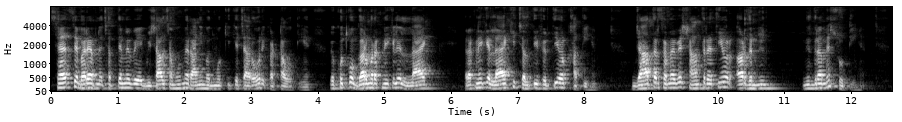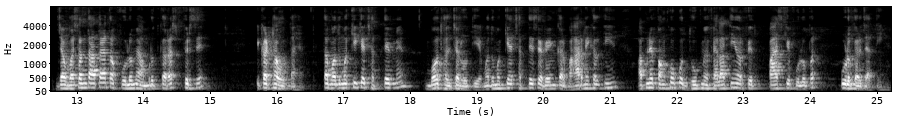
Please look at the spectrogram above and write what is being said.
शहद से भरे अपने छत्ते में वे एक विशाल समूह में रानी मधुमक्खी के चारों ओर इकट्ठा होती हैं। वे खुद को गर्म रखने के लिए लायक, रखने के लायक ही चलती फिरती और खाती हैं। ज़्यादातर समय वे शांत रहती हैं और अर्ध निद्रा में सोती हैं। जब वसंत आता है तब फूलों में अमृत का रस फिर से इकट्ठा होता है। तब मधुमक्खी के छत्ते में बहुत हलचल होती है। मधुमक्खियाँ छत्ते से रेंग कर बाहर निकलती हैं, अपने पंखों को धूप में फैलाती हैं और फिर पास के फूलों पर उड़ कर जाती हैं।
